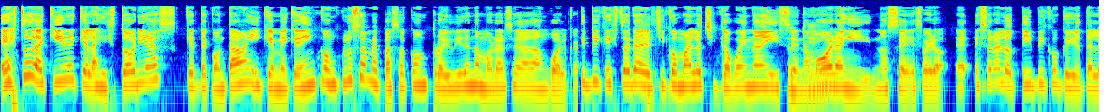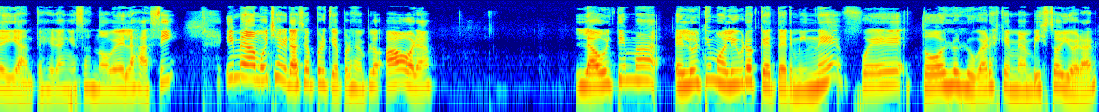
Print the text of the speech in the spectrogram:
Esto de aquí de que las historias que te contaban y que me quedé inconclusa me pasó con Prohibir enamorarse de Adam Walker. Típica historia del chico malo, chica buena y se enamoran y no sé, pero eh, eso era lo típico que yo te leía antes, eran esas novelas así. Y me da mucha gracia porque, por ejemplo, ahora la última, el último libro que terminé fue Todos los lugares que me han visto llorar.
